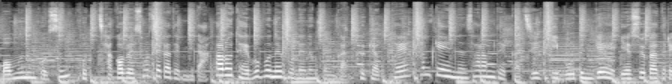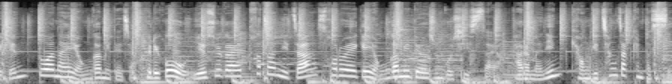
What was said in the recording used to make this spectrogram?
머무는 곳은 곧 작업의 소재가 됩니다. 하루 대부분을 보내는 공간, 그 곁에 함께 있는 사람들까지 이 모든 게 예술가들에겐 또 하나의 영감이 되죠. 그리고 예술가의 터전이자 서로에게 영감이 되어준 곳이 있어요. 다름 아닌 경기 창작 캠퍼스.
